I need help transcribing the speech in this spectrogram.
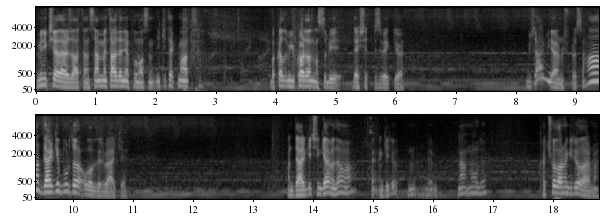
Minik şeyler zaten. Sen metalden yapılmasın. İki tekme at. Bakalım yukarıdan nasıl bir dehşet bizi bekliyor. Güzel bir yermiş burası. Ha dergi burada olabilir belki. Hani dergi için gelmedi ama geliyor. Ne, ne oluyor? Kaçıyorlar mı gidiyorlar mı?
